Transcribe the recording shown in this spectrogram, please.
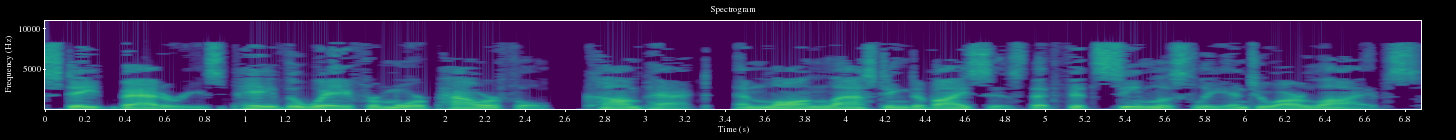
state batteries pave the way for more powerful, compact, and long lasting devices that fit seamlessly into our lives.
